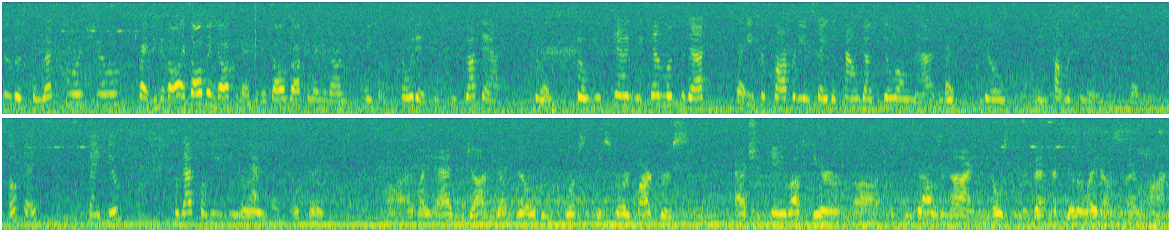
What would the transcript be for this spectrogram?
to the select board, Cheryl? Right, because all, it's all been documented. It's all documented on paper. So it is, You- you've got that. So, Right. so you can, we can look to that Right. piece of property and say the town does still own that, it is Right. still in public hands. Right. Okay, thank you. So that's what we do Right, next. okay. Uh, I might add John Dunville, who works at the Historic Markers, actually came up here uh, in 2009. We hosted an event at the other lighthouse at Isle La Motte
